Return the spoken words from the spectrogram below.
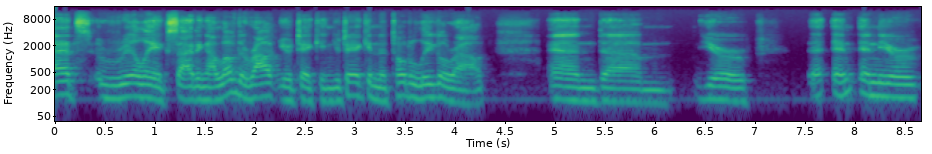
That's really exciting. I love the route you're taking. You're taking the total legal route, and um, you're and and you're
